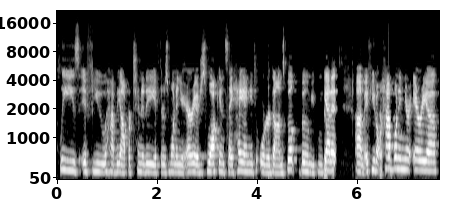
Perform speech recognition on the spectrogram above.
please, if you have the opportunity, if there's one in your area, just walk in and say, "Hey, I need to order Don's book." Boom, you can get it. Um, if you don't have one in your area,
